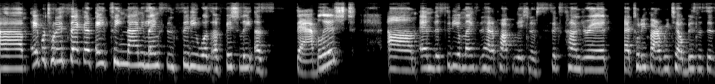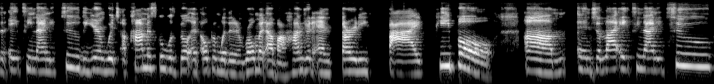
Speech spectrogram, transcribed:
Um, April 22nd, 1890, Langston City was officially established. Um, and the city of Langston had a population of 600, had 25 retail businesses in 1892, the year in which a common school was built and opened with an enrollment of 135 people. Um, in July 1892,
